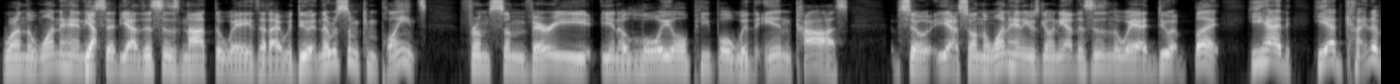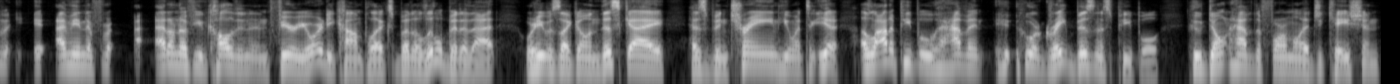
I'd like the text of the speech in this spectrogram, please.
Where on the one hand Yep. he said, "Yeah, this is not the way that I would do it," and there was some complaints from some very you know loyal people within Koss. So yeah, so on the one hand he was going, "Yeah, this isn't the way I do it," but he had he had kind of I mean, if I don't know if you'd call it an inferiority complex, but a little bit of that where he was like, "going, this guy has been trained. He went to yeah." A lot of people who haven't who- are great business people who don't have the formal education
